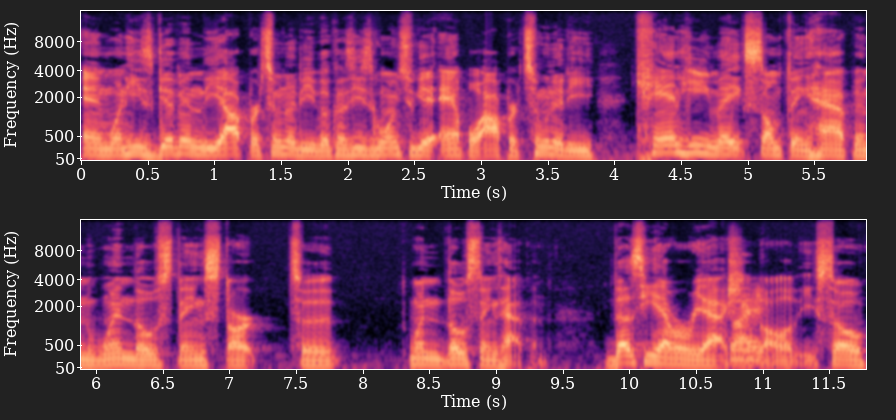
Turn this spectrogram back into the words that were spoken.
and when he's given the opportunity because he's going to get ample opportunity, can he make something happen when those things start to when those things happen? Does he have a reaction right. to all of these? So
